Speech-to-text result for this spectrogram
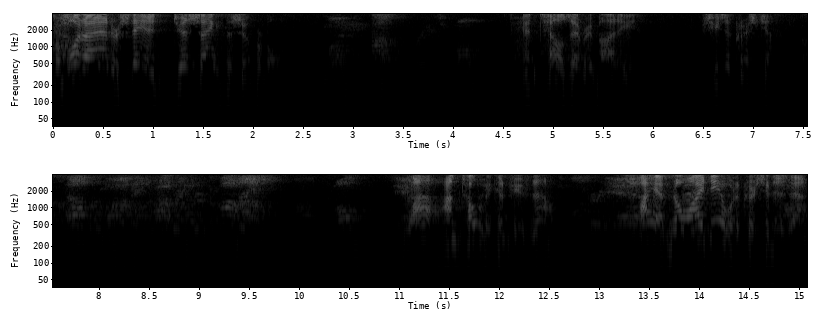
From what I understand, just sang at the Super Bowl and tells everybody she's a Christian. Wow, I'm totally confused now. I have no idea what a Christian is then.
